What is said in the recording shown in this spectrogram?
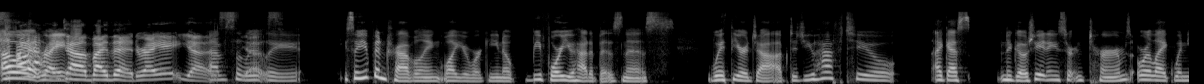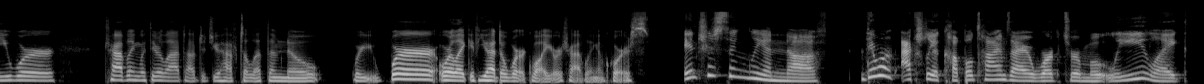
oh yeah, right by then right yes absolutely yes. So you've been traveling while you're working you know before you had a business with your job. Did you have to i guess negotiate any certain terms? Or like when you were traveling with your laptop did you have to let them know where you were? Or like if you had to work while you were traveling of course. Interestingly enough there were actually a couple times I worked remotely. Like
